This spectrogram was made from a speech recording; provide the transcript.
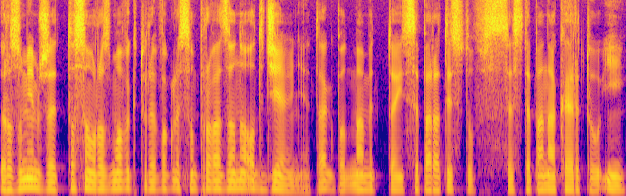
Rozumiem, że to są rozmowy, które w ogóle są prowadzone oddzielnie, tak? Bo mamy tutaj separatystów ze Stepana Kertu i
